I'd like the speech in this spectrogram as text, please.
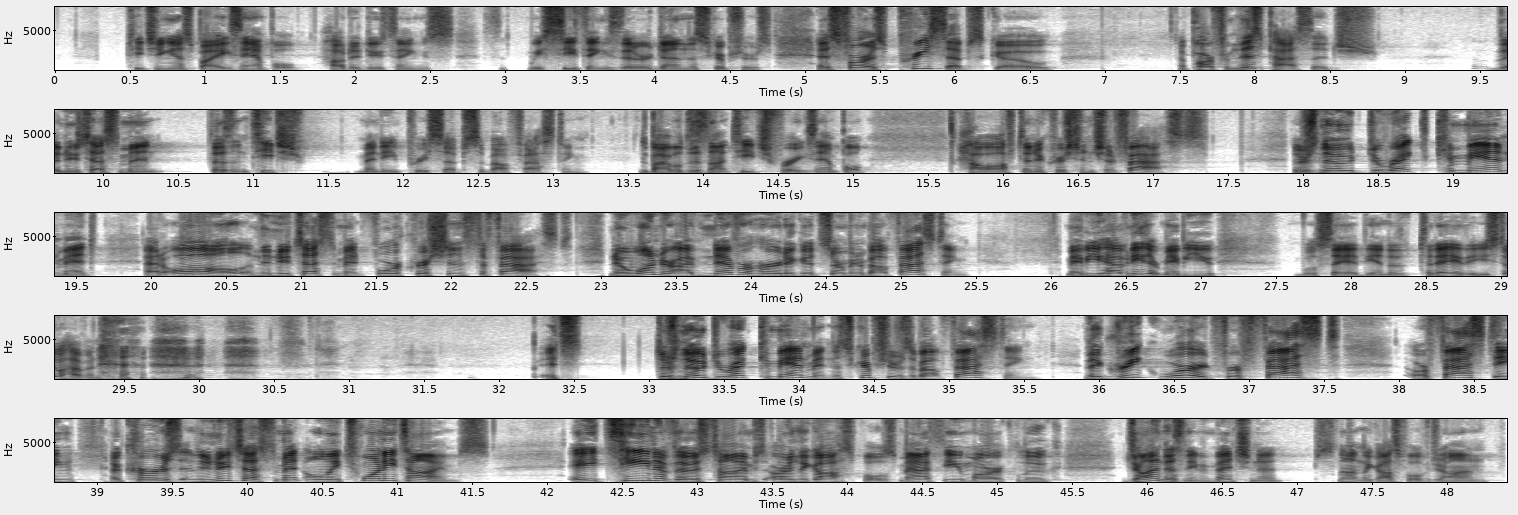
teaching us by example how to do things. We see things that are done in the scriptures. As far as precepts go, apart from this passage, the New Testament doesn't teach many precepts about fasting. The Bible does not teach, for example, how often a Christian should fast. There's no direct commandment at all in the New Testament for Christians to fast. No wonder I've never heard a good sermon about fasting. Maybe you haven't either. Maybe you will say at the end of today that you still haven't. it's there's no direct commandment in the scriptures about fasting. The Greek word for fast or fasting occurs in the New Testament only 20 times. 18 of those times are in the Gospels Matthew, Mark, Luke. John doesn't even mention it. It's not in the Gospel of John.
